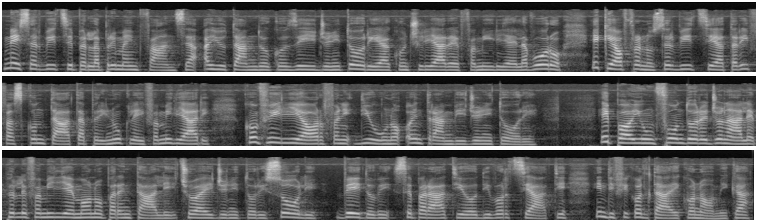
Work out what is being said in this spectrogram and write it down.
nei servizi per la prima infanzia, aiutando così i genitori a conciliare famiglia e lavoro e che offrano servizi a tariffa scontata per i nuclei familiari con figli orfani di uno o entrambi i genitori e poi un fondo regionale per le famiglie monoparentali, cioè i genitori soli, vedovi, separati o divorziati in difficoltà economica.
